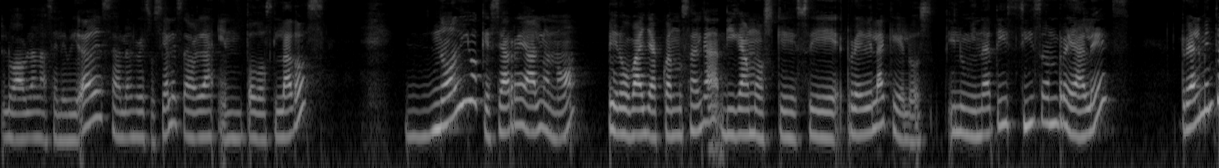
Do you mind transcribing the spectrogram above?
lo hablan las celebridades, se habla en redes sociales, se habla en todos lados. No digo que sea real o no, pero vaya, cuando salga, digamos que se revela que los Illuminati sí son reales, realmente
